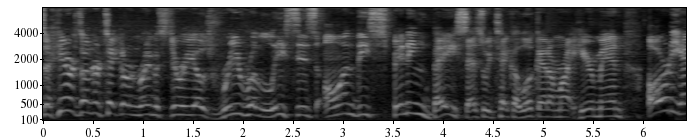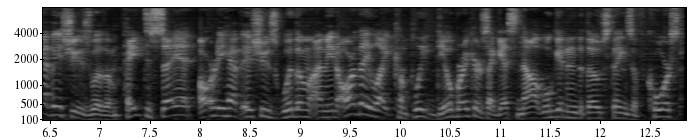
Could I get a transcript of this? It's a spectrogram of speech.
So here's Undertaker and Rey Mysterio's re-releases on the spinning base as we take a look at them right here, man. Already have issues with them. Hate to say it, already have issues with them. I mean, are they like complete deal breakers? I guess not. We'll get into those things, of course,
